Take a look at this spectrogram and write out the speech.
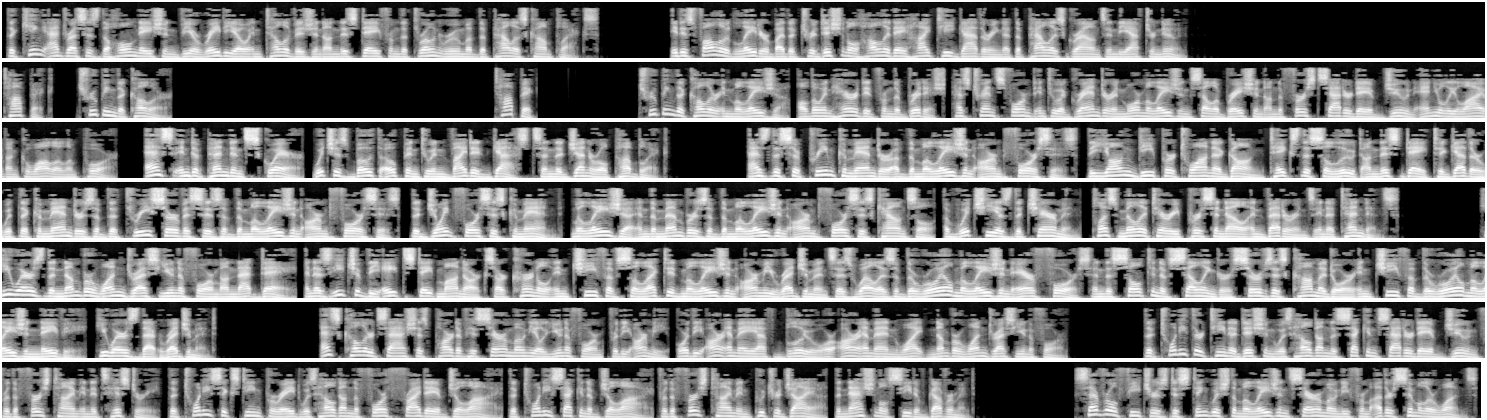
The king addresses the whole nation via radio and television on this day from the throne room of the palace complex. It is followed later by the traditional holiday high tea gathering at the palace grounds in the afternoon. Trooping the colour Trooping the colour in Malaysia, although inherited from the British, has transformed into a grander and more Malaysian celebration on the first Saturday of June annually live on Kuala Lumpur's Independence Square, which is both open to invited guests and the general public. As the Supreme Commander of the Malaysian Armed Forces, the Yang di Pertuan Agong takes the salute on this day together with the commanders of the three services of the Malaysian Armed Forces, the Joint Forces Command, Malaysia and the members of the Malaysian Armed Forces Council, of which he is the chairman, plus military personnel and veterans in attendance. He wears the number one dress uniform on that day, and as each of the eight state monarchs are colonel-in-chief of selected Malaysian army regiments as well as of the Royal Malaysian Air Force and the Sultan of Selangor serves as Commodore-in-Chief of the Royal Malaysian Navy, he wears that regiment's coloured sash as part of his ceremonial uniform for the Army, or the RMAF blue or RMN white number 1 dress uniform. The 2013 edition was held on the second Saturday of June for the first time in its history. The 2016 parade was held on the fourth Friday of July, the 22nd of July, for the first time in Putrajaya, the national seat of government. Several features distinguish the Malaysian ceremony from other similar ones.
